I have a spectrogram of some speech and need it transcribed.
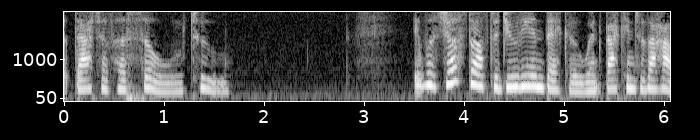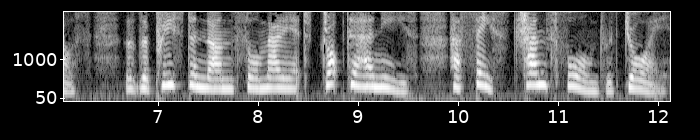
but that of her soul too. It was just after Julian Beco went back into the house that the priest and nuns saw Mariette drop to her knees, her face transformed with joy.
